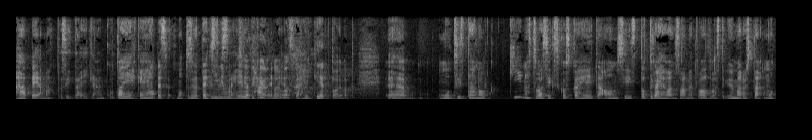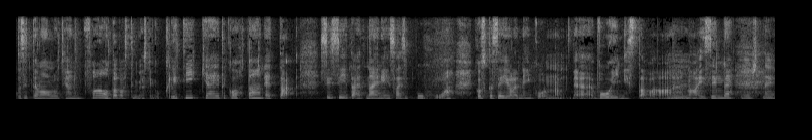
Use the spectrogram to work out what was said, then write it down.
häpeämättä sitä ikään kuin. Tai ehkä he häpesivät, mutta siinä tekstissä niin, he eivät hävenneet sitä, he kertoivat. Mutta siis tämä on ollut kiinnostavaa siksi, koska heitä on siis, totta kai he ovat saaneet valtavasti ymmärrystä, mutta sitten on ollut ihan valtavasti myös niinku kritiikkiä heitä kohtaan, että siis siitä, että näin ei saisi puhua, koska se ei ole niin kuin, voimistavaa mm. naisille. Just niin.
